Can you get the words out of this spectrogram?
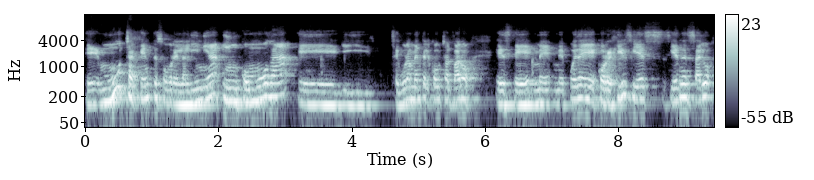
eh, mucha gente sobre la línea incomoda eh, y seguramente el coach Alfaro este, me, me, puede corregir si es, si es necesario,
